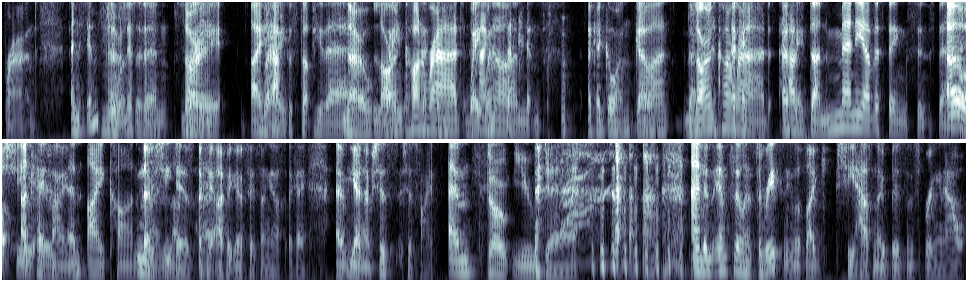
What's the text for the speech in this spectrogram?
brand. An influencer. no, listen. Sorry. Wait, I have to stop you there. No, Lauren wait one second. Conrad. Wait hang one on. second. okay, go on. Go on. No. Lauren Okay, Conrad has okay. done many other things since then. Oh, and she okay, is fine. an icon. No, and I she love is. Okay, her. I think you're gonna say something else. Okay. Um, yeah, no, she's she's fine. Um, Don't you dare. and an influencer recently was like, she has no business bringing out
